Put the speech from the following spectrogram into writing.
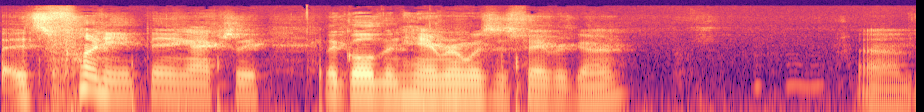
It's funny thing actually. The golden hammer was his favorite gun. Um.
